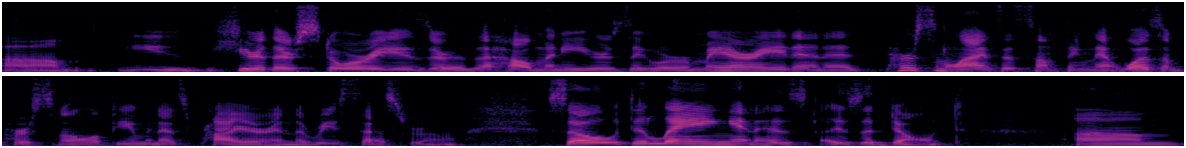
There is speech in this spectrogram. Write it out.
um, you hear their stories or the how many years they were married, and it personalizes something that wasn't personal a few minutes prior in the resus room. So delaying it is, is a don't, um,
